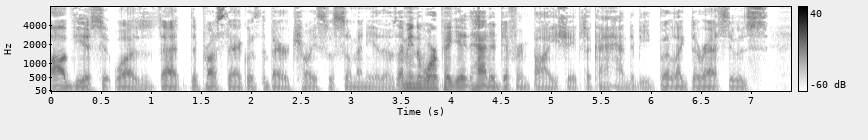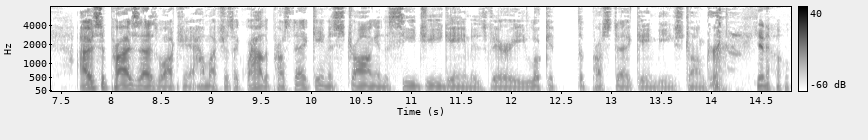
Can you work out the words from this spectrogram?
obvious it was that the prosthetic was the better choice with so many of those. I mean, the War Pig it had a different body shape, so it kind of had to be, but like the rest, it was. I was surprised as I was watching it how much I was like, wow, the prosthetic game is strong and the CG game is very. Look at the prosthetic game being stronger, you know,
